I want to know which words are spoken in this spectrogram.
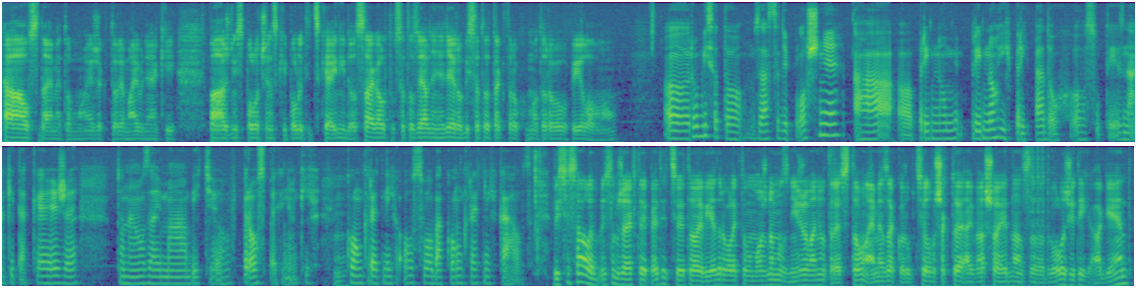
chaos, dajme tomu, že ktoré majú nejaký vážny spoločenský, politický a iný dosah, ale tu sa to zjavne nedieje, robí sa to tak trochu motorovou pílou. No. Robí sa to v zásade plošne a pri, mno, pri mnohých prípadoch sú tie znaky také, že to naozaj má byť v prospech nejakých hmm. konkrétnych osôb a konkrétnych kauz. Vy ste sa ale, myslím, že aj v tej petícii to aj vyjadrovali k tomu možnému znižovaniu trestov, najmä za korupciu, lebo však to je aj vaša jedna z dôležitých agent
